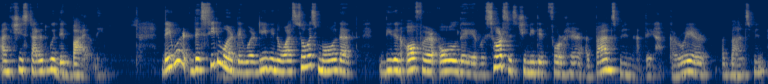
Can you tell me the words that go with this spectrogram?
and she started with the violin. They were the city where they were living was so small that didn't offer all the resources she needed for her advancement and the career advancement.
